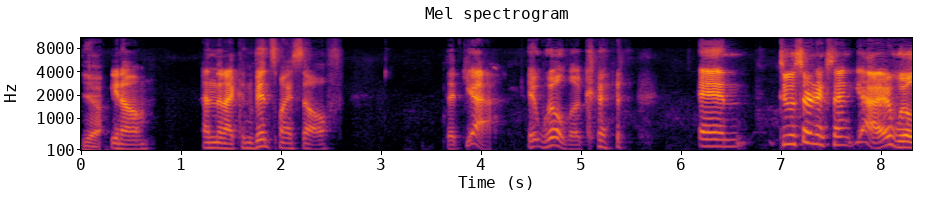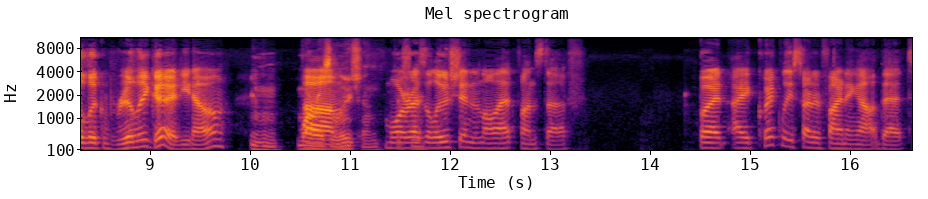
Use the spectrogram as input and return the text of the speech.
Yeah, you know. And then I convince myself that yeah, it will look good, and to a certain extent, yeah, it will look really good, you know hmm more Um, resolution. more sure. resolution and all that fun stuff. But I quickly started finding out that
